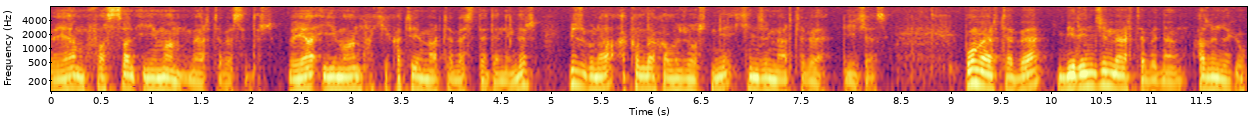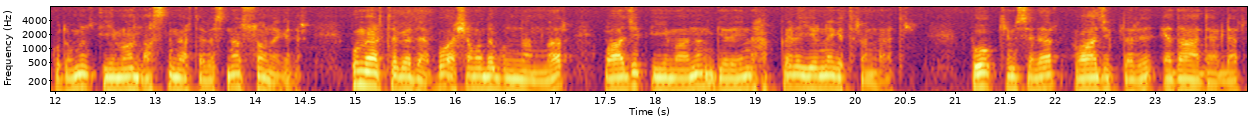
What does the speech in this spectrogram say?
veya mufassal iman mertebesidir. Veya iman hakikati mertebesi de denilir. Biz buna akılda kalıcı olsun diye ikinci mertebe diyeceğiz. Bu mertebe birinci mertebeden az önceki okuduğumuz iman aslı mertebesinden sonra gelir. Bu mertebede, bu aşamada bulunanlar vacip imanın gereğini hakkıyla yerine getirenlerdir. Bu kimseler vacipleri eda ederler,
